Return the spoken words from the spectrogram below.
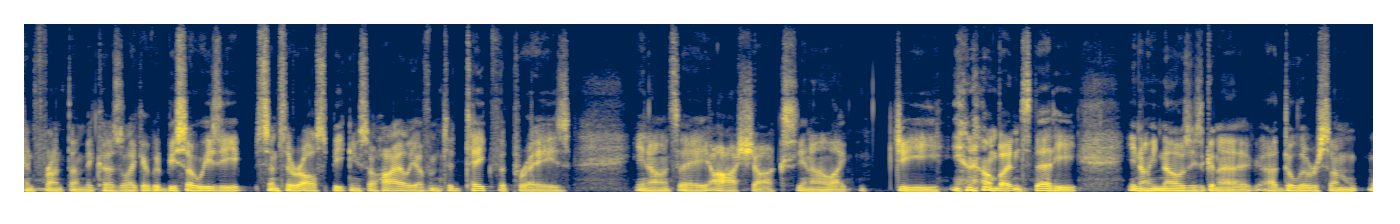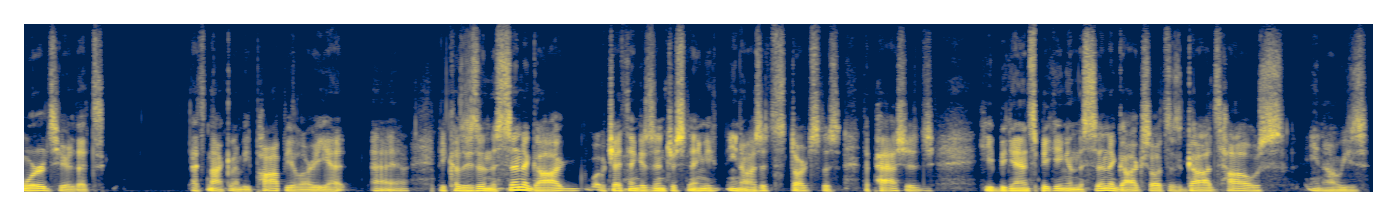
confront them because like it would be so easy since they were all speaking so highly of him to take the praise, you know, and say, "Ah, shucks," you know, like gee, you know, but instead he, you know, he knows he's going to uh, deliver some words here that's that's not going to be popular yet. Uh, because he's in the synagogue, which I think is interesting. You know, as it starts this the passage, he began speaking in the synagogue, so it's his God's house. You know, he's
